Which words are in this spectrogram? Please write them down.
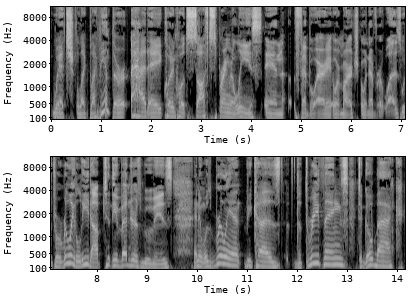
which, like Black Panther, had a quote unquote soft spring release in February or March or whenever it was, which will really lead up to the Avengers movies. And it was brilliant because the three things to go back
